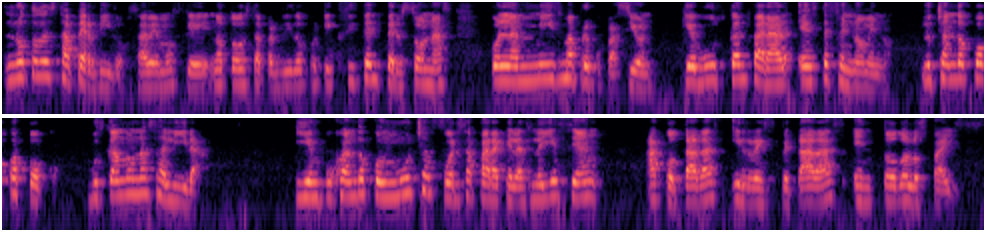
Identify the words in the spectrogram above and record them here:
no todo está perdido, sabemos que no todo está perdido porque existen personas con la misma preocupación que buscan parar este fenómeno, luchando poco a poco, buscando una salida y empujando con mucha fuerza para que las leyes sean acotadas y respetadas en todos los países.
